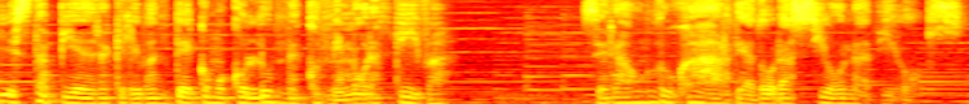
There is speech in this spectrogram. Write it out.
Y esta piedra que levanté como columna conmemorativa será un lugar de adoración a Dios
